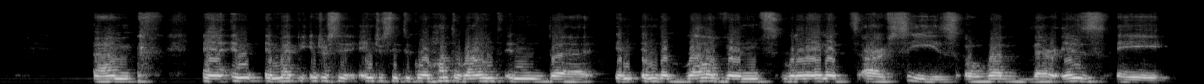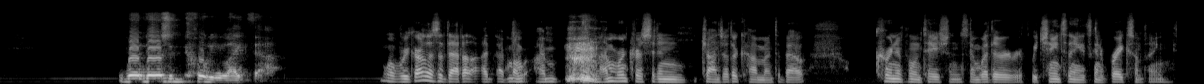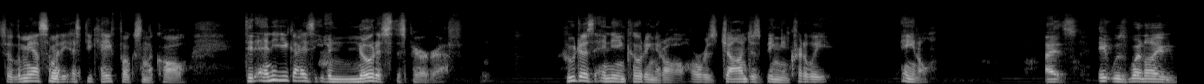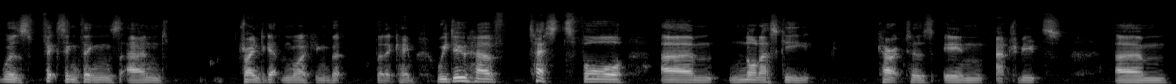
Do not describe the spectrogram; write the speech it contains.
Um, and, and, it might be interesting interesting to go and hunt around in the in, in the relevant related RFCs or whether there is a where there's a coding like that. Well, regardless of that, I, I'm, I'm, I'm more interested in John's other comment about current implementations and whether if we change something, it's going to break something. So let me ask some of the SDK folks on the call. Did any of you guys even notice this paragraph? Who does any encoding at all? Or was John just being incredibly anal? It's, it was when I was fixing things and trying to get them working that, that it came. We do have tests for um, non-ASCII characters in attributes. Um,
